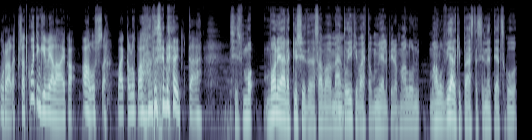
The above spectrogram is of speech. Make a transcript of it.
uralle, kun sä oot kuitenkin vielä aika alussa, vaikka lupaavalta se näyttää. Siis mo, moni aina kysyy tätä samaa. Mä en Mm. tule ikin vaihtaa mun mielipide. Mä haluan, mä haluan vieläkin päästä sinne, tiedätkö, kun,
